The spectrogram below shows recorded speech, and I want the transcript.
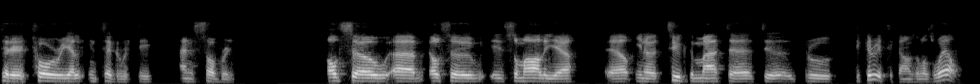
territorial integrity and sovereignty. also, um, also Somalia, uh, you know, took the matter to, through Security Council as well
